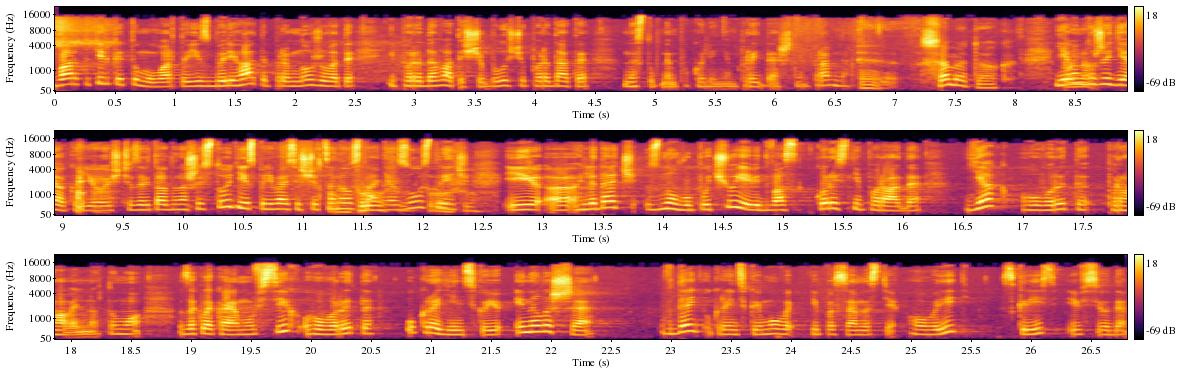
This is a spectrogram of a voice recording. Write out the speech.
варто тільки тому, варто її зберігати, примножувати і передавати, щоб було що передати наступним поколінням прийдешнім, правда? е, саме так. Я вам дуже дякую, що завітали до нашої студії. Сподіваюся, що це не остання прошу, зустріч. прошу. І е, глядач знову почує від вас корисні поради, як говорити правильно. Тому закликаємо всіх говорити українською і не лише в День української мови і писемності. Говоріть скрізь і всюди.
